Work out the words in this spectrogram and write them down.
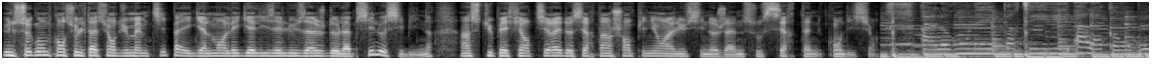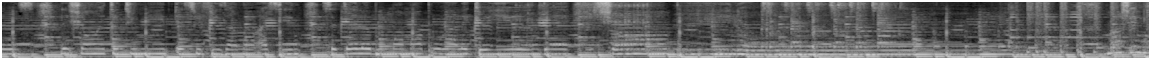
Une seconde consultation du même type a également légalisé l'usage de la psilocybine, un stupéfiant tiré de certains champignons hallucinogènes sous certaines conditions. Alors on est parti à la cambrousse. Les champs étaient humides et suffisamment acides. C'était le bon moment pour aller cueillir des champignons. Mangez-moi,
